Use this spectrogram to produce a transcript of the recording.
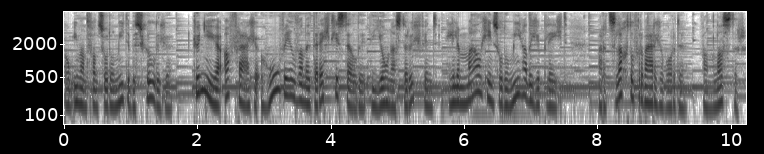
om iemand van sodomie te beschuldigen, kun je je afvragen hoeveel van de terechtgestelden die Jonas terugvindt helemaal geen sodomie hadden gepleegd, maar het slachtoffer waren geworden van laster.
